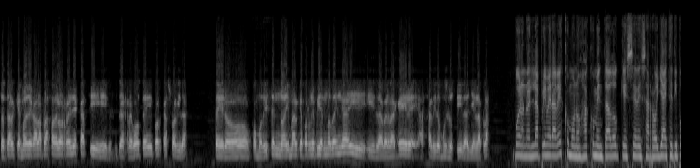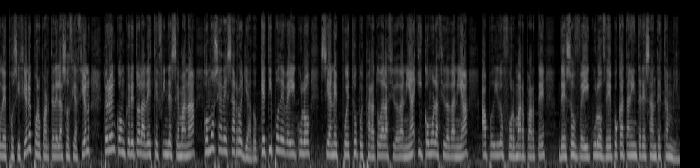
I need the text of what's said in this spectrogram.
Total, que hemos llegado a la Plaza de los Reyes casi de rebote y por casualidad. Pero como dicen, no hay mal que por el invierno venga y la verdad que ha salido muy lucida allí en la plaza. Bueno, no es la primera vez, como nos has comentado, que se desarrolla este tipo de exposiciones por parte de la asociación, pero en concreto la de este fin de semana, ¿cómo se ha desarrollado? ¿Qué tipo de vehículos se han expuesto pues para toda la ciudadanía y cómo la ciudadanía ha podido formar parte de esos vehículos de época tan interesantes también?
